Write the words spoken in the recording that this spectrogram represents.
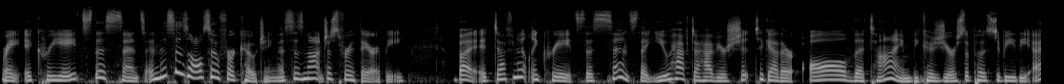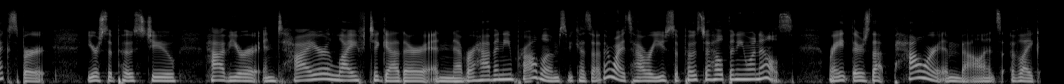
Right? It creates this sense, and this is also for coaching, this is not just for therapy. But it definitely creates this sense that you have to have your shit together all the time because you're supposed to be the expert. You're supposed to have your entire life together and never have any problems because otherwise, how are you supposed to help anyone else? Right? There's that power imbalance of like,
